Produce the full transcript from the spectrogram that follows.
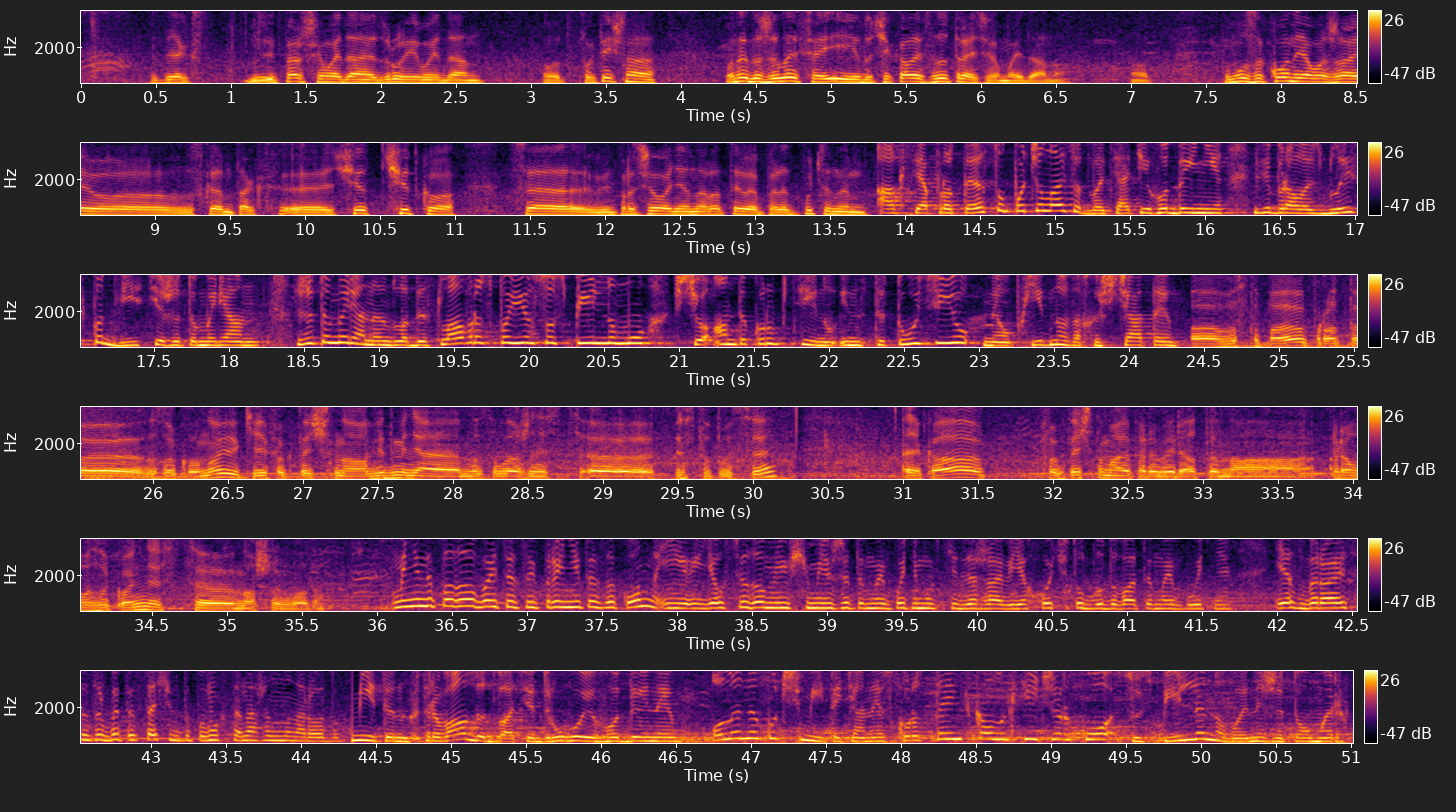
як і перший майдан, і другий майдан. От, фактично вони дожилися і дочекалися до третього майдану. От. Тому закон, я вважаю, скажімо так, е, чітко це відпрацьовані наративи перед Путіним. Акція протесту почалась о 20-й годині. Зібралось близько 200 житомирян. Житомирянин Владислав розповів Суспільному, що антикорупційну інституцію необхідно захищати. Е, Виступаю проти закону, який фактично відміняє незалежність е, інституції, яка фактично має перевіряти на правозаконність нашої влади. Мені не подобається цей прийнятий закон, і я усвідомлюю, що мені жити в майбутньому в цій державі. Я хочу тут будувати майбутнє. Я збираюся зробити все, щоб допомогти нашому народу. Мітинг тривав до 22-ї години. Олена Кучмі, Тетяна Скоростенська, Олексій Черко. Суспільне новини Житомир.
